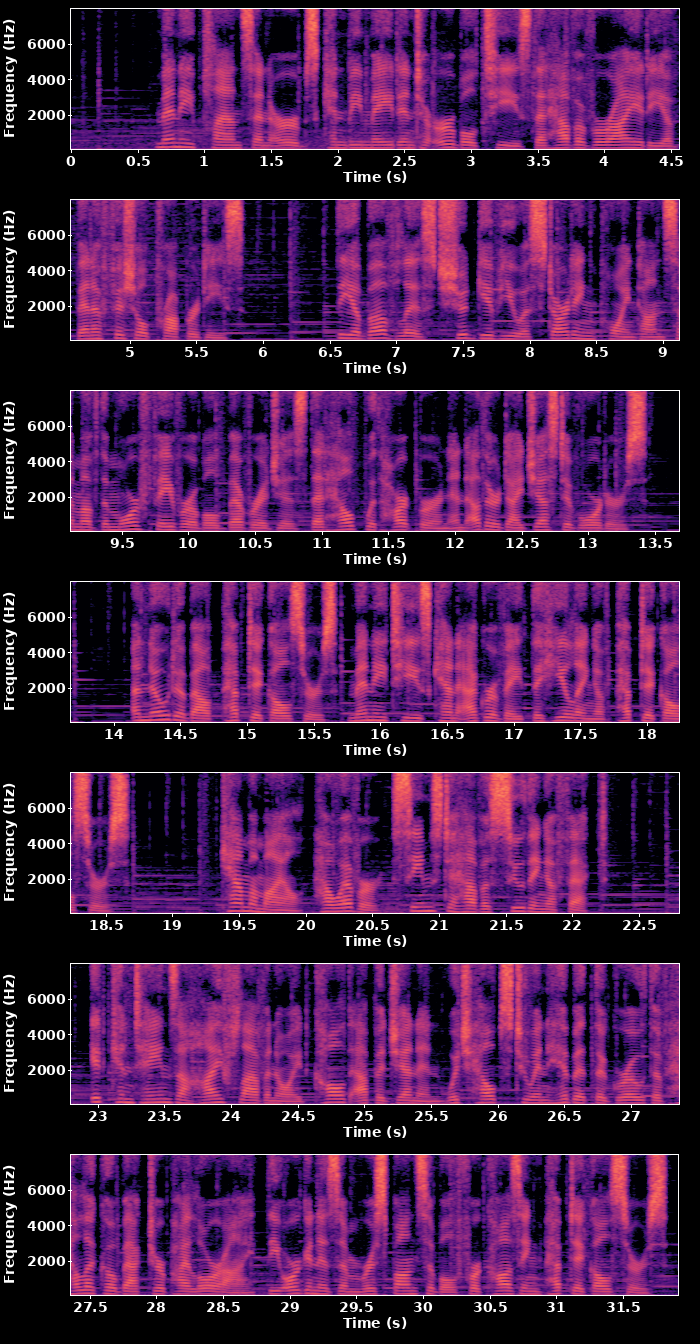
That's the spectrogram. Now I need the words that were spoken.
Many plants and herbs can be made into herbal teas that have a variety of beneficial properties. The above list should give you a starting point on some of the more favorable beverages that help with heartburn and other digestive orders. A note about peptic ulcers, many teas can aggravate the healing of peptic ulcers. Chamomile, however, seems to have a soothing effect. It contains a high flavonoid called apigenin which helps to inhibit the growth of Helicobacter pylori, the organism responsible for causing peptic ulcers.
